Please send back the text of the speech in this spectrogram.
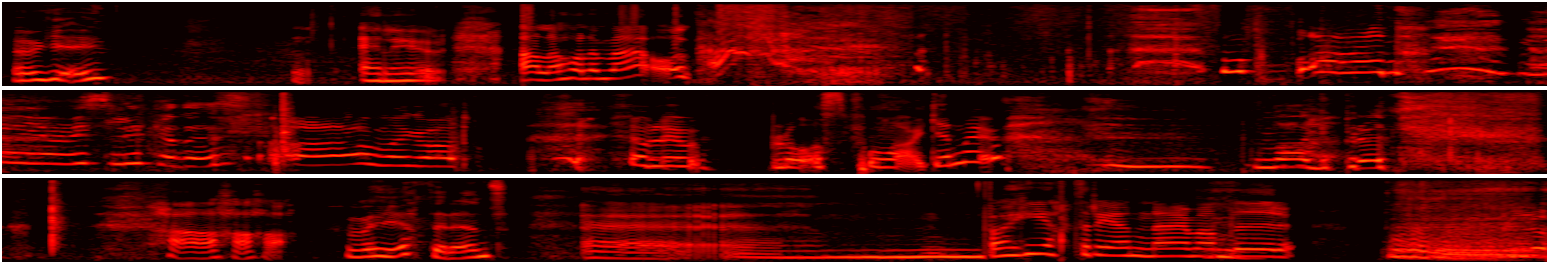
Okej. Eller hur? Alla håller med och... Vad fan! Nej, jag misslyckades. Oh my god. Jag blev blåst på magen nu. Magprutt. Ha ha ha. Vad heter den? Ehm, vad heter det när man blir blå,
